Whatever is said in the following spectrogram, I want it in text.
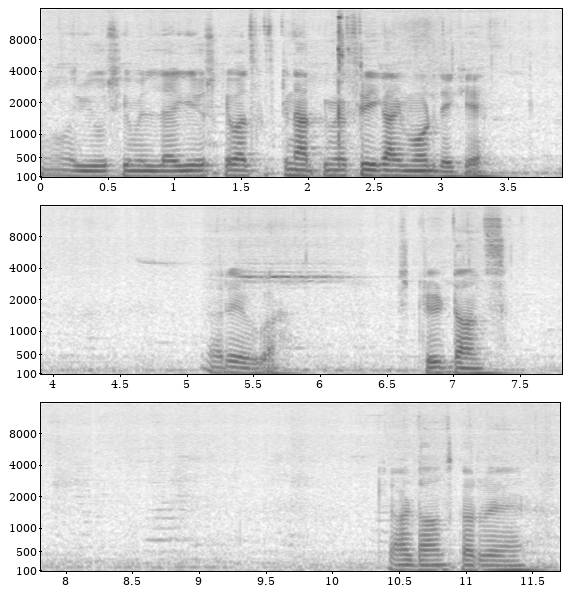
और यूसी मिल जाएगी। उसके बाद फिफ्टीन आर में फ्री का इमोट देखिए। अरे वाह स्ट्रीट डांस क्या डांस कर रहे हैं?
